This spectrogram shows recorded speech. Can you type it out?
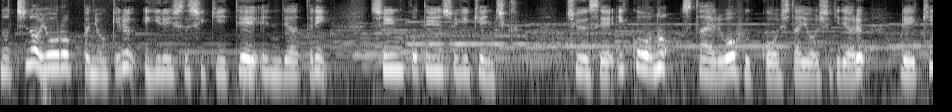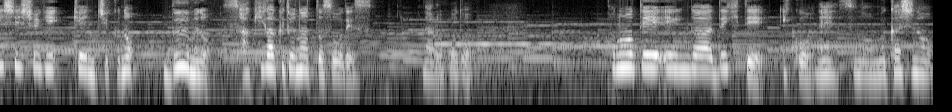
後のヨーロッパにおけるイギリス式庭園であったり新古典主義建築中世以降のスタイルを復興した様式である歴史主義建築のブームの先駆けとなったそうです。なるほど。この庭園ができて以降ねその昔の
